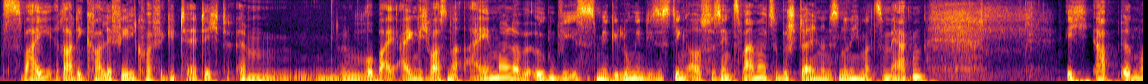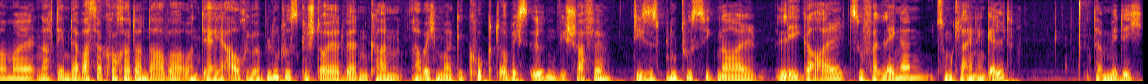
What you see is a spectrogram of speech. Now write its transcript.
zwei radikale Fehlkäufe getätigt. Ähm, wobei eigentlich war es nur einmal, aber irgendwie ist es mir gelungen, dieses Ding aus Versehen zweimal zu bestellen und es noch nicht mal zu merken. Ich habe irgendwann mal, nachdem der Wasserkocher dann da war und der ja auch über Bluetooth gesteuert werden kann, habe ich mal geguckt, ob ich es irgendwie schaffe, dieses Bluetooth-Signal legal zu verlängern zum kleinen Geld, damit ich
